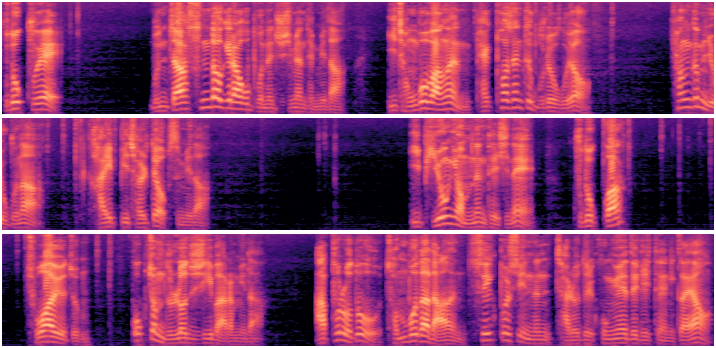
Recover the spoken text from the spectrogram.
구독 후에 문자 순덕이라고 보내주시면 됩니다. 이 정보방은 100% 무료고요. 현금 요구나 가입비 절대 없습니다. 이 비용이 없는 대신에 구독과 좋아요 좀 꼭 좀 눌러주시기 바랍니다. 앞으로도 전보다 나은 수익 볼 수 있는 자료들 공유해 드릴 테니까요.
